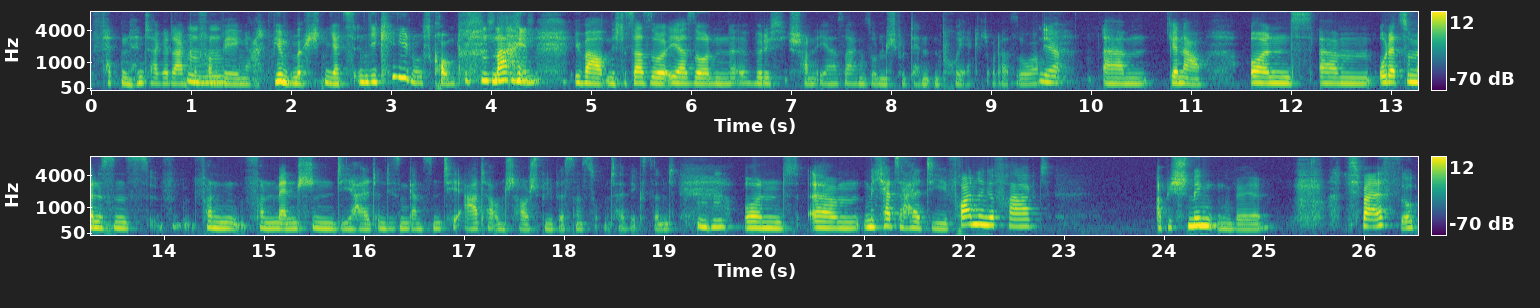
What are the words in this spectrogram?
fetten Hintergedanken von wegen, ja, wir möchten jetzt in die Kinos kommen. Nein, überhaupt nicht. Das war so eher so ein, würde ich schon eher sagen, so ein Studentenprojekt oder so. Ja. Ähm, genau. Und, ähm, oder zumindest von, von Menschen, die halt in diesem ganzen Theater- und Schauspielbusiness so unterwegs sind. Und ähm, mich hatte halt die Freundin gefragt, ob ich schminken will. Ich weiß so,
